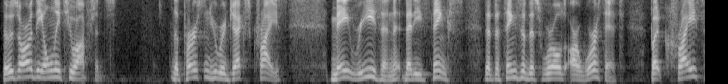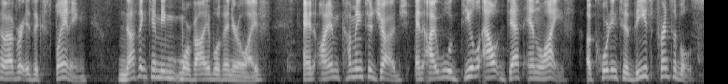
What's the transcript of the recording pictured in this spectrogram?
Those are the only two options. The person who rejects Christ may reason that he thinks that the things of this world are worth it, but Christ, however, is explaining nothing can be more valuable than your life, and I am coming to judge, and I will deal out death and life according to these principles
